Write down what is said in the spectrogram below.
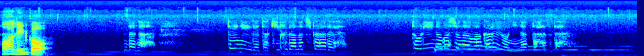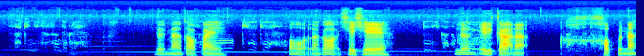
โอ้ลินโกเดินหน้าต่อไป โอ้แล้วก็เคเคเรื่องเอริกะน่ะ ขอบคุณนะ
